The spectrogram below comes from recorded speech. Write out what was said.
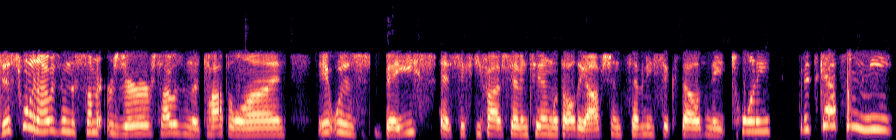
This one, I was in the Summit Reserve, so I was in the top of the line. It was base at sixty five seven ten with all the options, seventy six thousand eight twenty. But it's got some neat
